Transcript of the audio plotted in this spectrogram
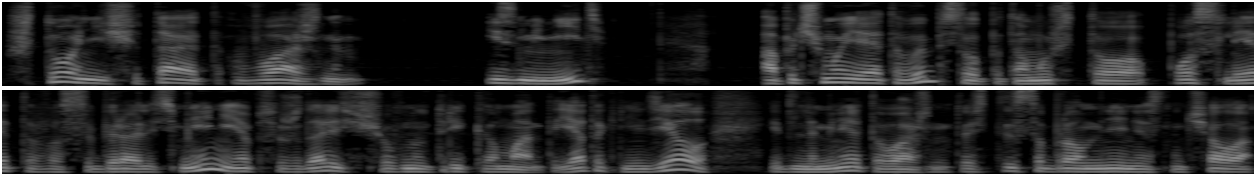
что они считают важным изменить, а почему я это выписал? Потому что после этого собирались мнения и обсуждались еще внутри команды. Я так не делал, и для меня это важно. То есть ты собрал мнение сначала,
